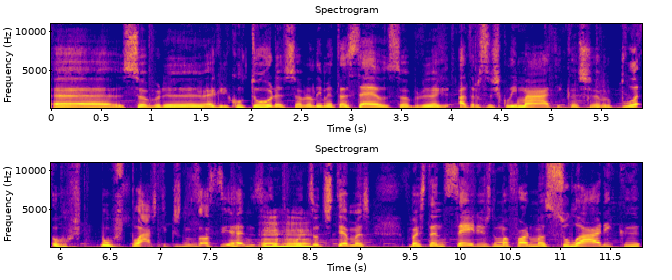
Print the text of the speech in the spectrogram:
ah, sobre agricultura, sobre alimentação, sobre alterações climáticas, sobre os, os plásticos nos oceanos, entre muitos outros temas bastante sérios, de uma forma solar e que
